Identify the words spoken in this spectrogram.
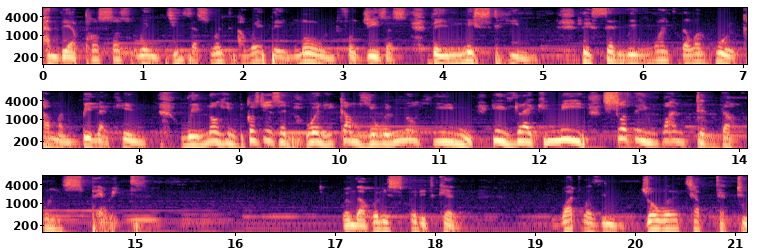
And the apostles, when Jesus went away, they mourned for Jesus. They missed him. They said, We want the one who will come and be like him. We know him because Jesus said, When he comes, you will know him. He's like me. So they wanted the Holy Spirit when the Holy Spirit came, what was in Joel chapter 2,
